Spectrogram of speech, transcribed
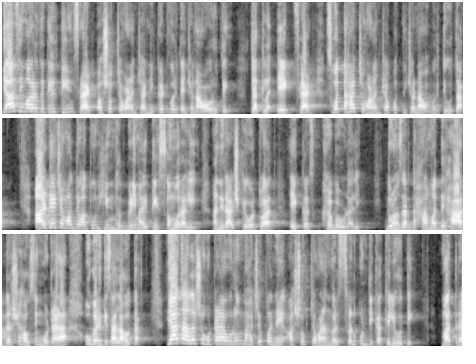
याच इमारतीतील तीन फ्लॅट अशोक चव्हाणांच्या निकटवर त्यांच्या नावावर होते. ज्यातला एक फ्लॅट स्वतः चव्हाणांच्या पत्नीच्या नावावरती होता. आरटीआयच्या माध्यमातून ही सगळी माहिती समोर आली आणि राजकीय वर्तुळात एकच खळबळ उडाली. दोन हजार दहामध्ये हा आदर्श हाऊसिंग घोटाळा उघडकीस आला होता. याच आदर्श घोटाळ्यावरून भाजपने अशोक चव्हाणांवर सडकून टीका केली होती. मात्र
